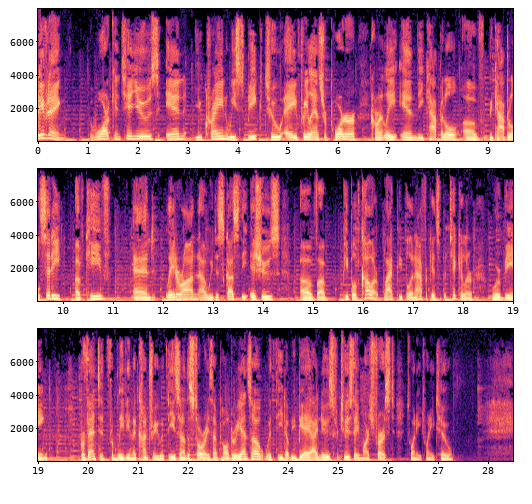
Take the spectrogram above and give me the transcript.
Good evening. The war continues in Ukraine. We speak to a freelance reporter currently in the capital of the capital city of Kiev. And later on, uh, we discuss the issues of uh, people of color, black people and Africans in particular, who are being prevented from leaving the country. With these and other stories, I'm Paul DiRienzo with the WBAI News for Tuesday, March 1st, 2022.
